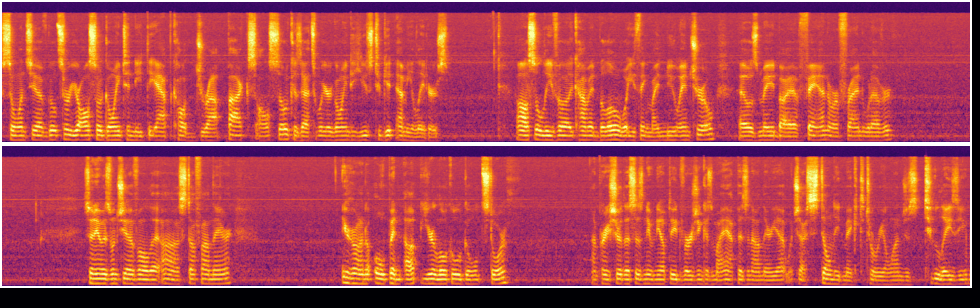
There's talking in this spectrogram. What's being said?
So once you have Gold Store, you're also going to need the app called Dropbox also because that's what you're going to use to get emulators. Also, leave a comment below what you think of my new intro. That was made by a fan or a friend, whatever. So anyways, once you have all that uh, stuff on there, you're going to open up your local gold store. I'm pretty sure this isn't even the updated version because my app isn't on there yet, which I still need to make a tutorial on, just too lazy.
